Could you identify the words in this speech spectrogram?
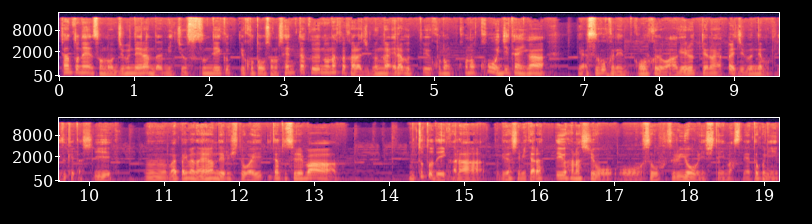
ちゃんとね、その自分で選んだ道を進んでいくっていうことを、その選択の中から自分が選ぶっていう、この、この行為自体が、いや、すごくね、幸福度を上げるっていうのはやっぱり自分でも気づけたし、うん、まあ、やっぱ今悩んでいる人がいたとすれば、ちょっとでいいから飛び出してみたらっていう話をすごくするようにしていますね。特に、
